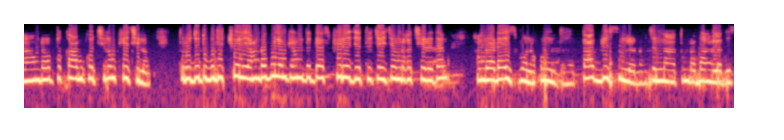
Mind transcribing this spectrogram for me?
না আমরা তো কাম করছিলাম খেয়েছিলাম। তোরা যদি বলতে চলে আমরা বললাম কি আমাদের দেশ ফিরে যেতে চাইছি আমরা ছেড়ে দেন আমরা আসব না কোনো দিন। তাও ব্রিজ শুনলো না বলছে না তোমরা বাংলাদেশ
